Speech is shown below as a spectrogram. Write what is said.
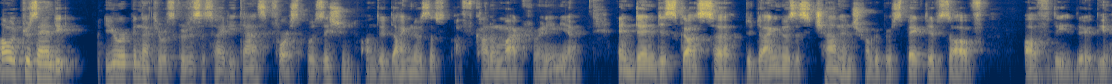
I will present the European Atherosclerosis Society Task Force position on the diagnosis of chylomicronemia, and then discuss uh, the diagnosis challenge from the perspectives of, of the, the, the,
